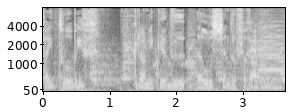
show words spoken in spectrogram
Feito o bife. Crónica de Alexandre Ferreira.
